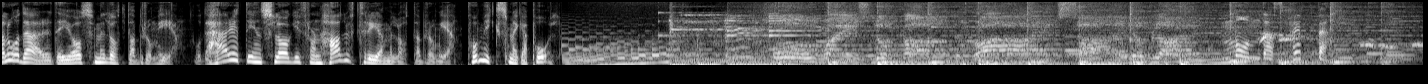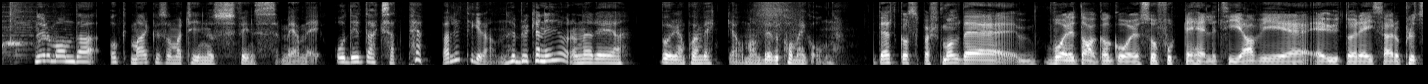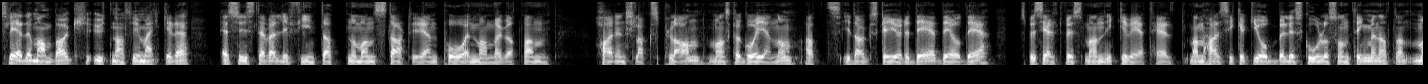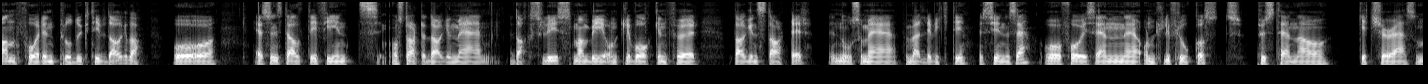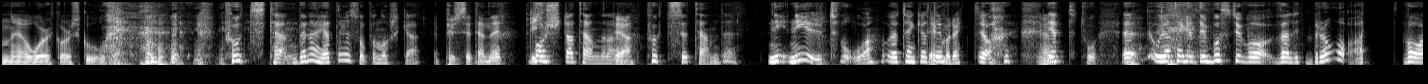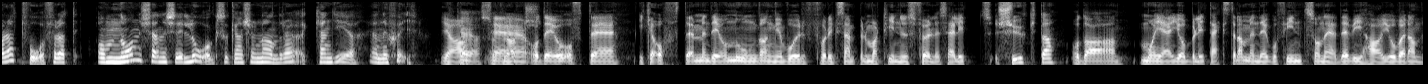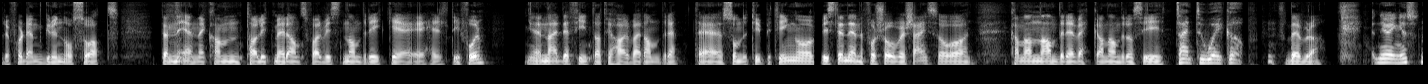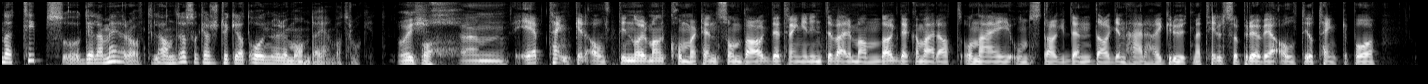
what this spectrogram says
Hallå där, det är jag som är Lotta Bromé och det här är ett inslag från Halv tre med Lotta Bromé på Mix Megapol. Måndagspeppen. Nu är det måndag och Marcus och Martinus finns med mig och det är dags att peppa lite grann. Hur brukar ni göra när det är början på en vecka och man behöver komma igång? Det er et godt spørsmål. Det, våre dager går jo så forte hele tida. Vi er ute og reiser, og plutselig er det mandag uten at vi merker det. Jeg syns det er veldig fint at når man starter igjen på en mandag, at man har en slags plan man skal gå igjennom. At i dag skal jeg gjøre det, det og det. Spesielt hvis man ikke vet helt Man har sikkert jobb eller skole og sånne ting, men at man får en produktiv dag, da. Og jeg syns det er alltid fint å starte dagen med dagslys. Man blir ordentlig våken før dagen starter, noe som er veldig viktig, synes jeg. Å få i seg en eh, ordentlig frokost, pusse tenna og get your ass on eh, work or school. Putständerna, heter det så på norska? Pusse tenner. Borsta tänderna, Ja. putsetänder. Ni, ni är ju två och jag tänker att Det är korrekt. Ja, Ja. ett, två. Eh, Och jag tänker att det måste ju vara väldigt bra att vara två för att om någon känner sig låg så kanskje den andre kan ge energi. Ja, Ja, ja, eh, og det er jo ofte, ikke ofte, men det er jo noen ganger hvor eksempel Martinus føler seg litt sjuk, da, og da må jeg jobbe litt ekstra, men det går fint, sånn er det. Vi har jo hverandre for den grunn også at den ene kan ta litt mer ansvar hvis den andre ikke er helt i form. Eh, Nei, det er fint at vi har hverandre til sånne type ting, og hvis den ene forsover seg, så kan den andre vekke den andre og si 'time to wake up', så det er bra. Ni har ingen sånne tips å dele med er av til andre som kanskje tykker at 'oi, nå er det mandag igjen', var tråkig? Oi. Åh. Um, Jeg tenker alltid når man kommer til en sånn dag, det trenger ikke være mandag, det kan være at å nei, onsdag, den dagen her har jeg gruet meg til, så prøver jeg alltid å tenke på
